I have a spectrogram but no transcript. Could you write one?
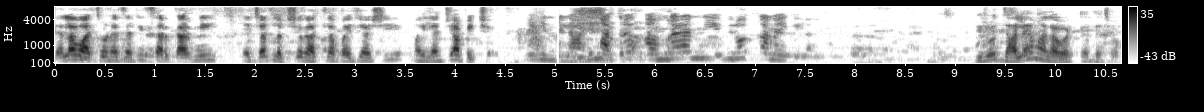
त्याला वाचवण्यासाठी सरकारने त्याच्यात लक्ष घातलं पाहिजे अशी महिलांची अपेक्षा आहे. मात्र आमदारांनी विरोध का नाही केला? विरोध झालाय मला वाटतं त्याच्यावर.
